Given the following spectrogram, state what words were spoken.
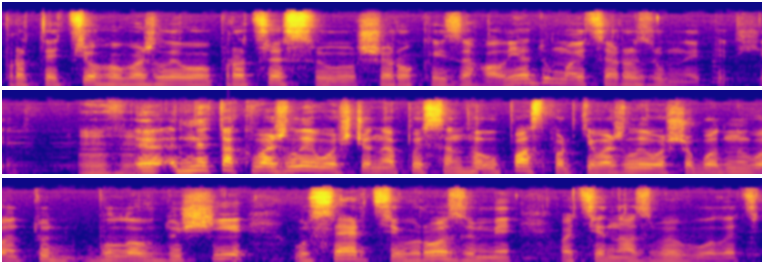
проти цього важливого процесу широкий загал. Я думаю, це розумний підхід. Е, Не так важливо, що написано у паспорті, важливо, щоб воно тут було в душі, у серці, в розумі оці назви вулиць.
